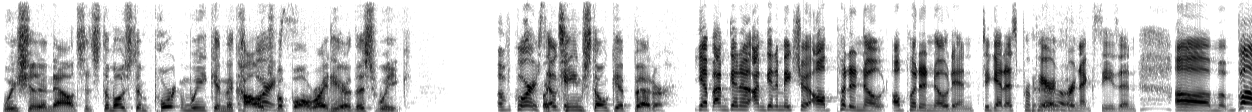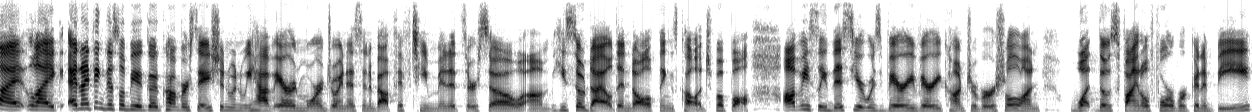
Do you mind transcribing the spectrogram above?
we should announce it's the most important week in the college course. football right here this week. Of course. Like okay. teams don't get better. Yep, I'm gonna I'm gonna make sure I'll put a note. I'll put a note in to get us prepared for next season. Um, but like, and I think this will be a good conversation when we have Aaron Moore join us in about 15 minutes or so. Um, he's so dialed into all things college football. Obviously, this year was very very controversial on what those final four were going to be.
